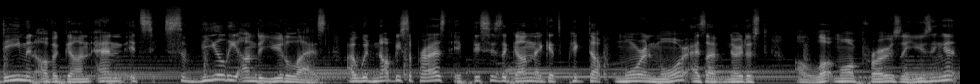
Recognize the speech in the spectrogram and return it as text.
demon of a gun and it's severely underutilized. I would not be surprised if this is a gun that gets picked up more and more as I've noticed a lot more pros are using it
